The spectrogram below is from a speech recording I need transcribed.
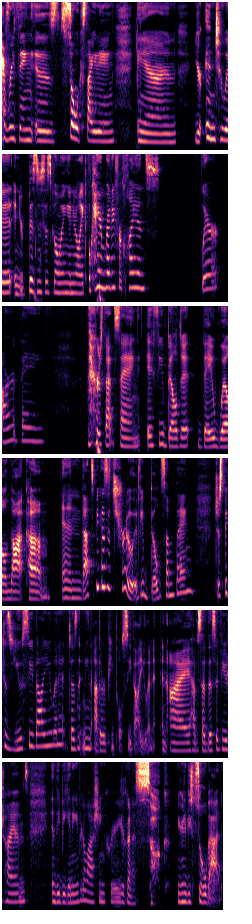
Everything is so exciting and you're into it and your business is going and you're like, "Okay, I'm ready for clients." Where are they? There's that saying, if you build it, they will not come. And that's because it's true. If you build something, just because you see value in it doesn't mean other people see value in it. And I have said this a few times in the beginning of your lashing career, you're gonna suck. You're gonna be so bad.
